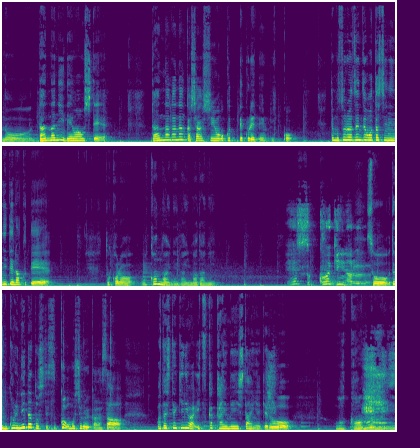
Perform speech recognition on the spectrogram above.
の旦那に電話をして旦那がなんか写真を送ってくれてん1個でもそれは全然私に似てなくてだから分かんないねないまだに。えー、すっごい気になる。そう。でもこれネタとしてすっごい面白いからさ私的にはいつか解明したんやけど分かんないね、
